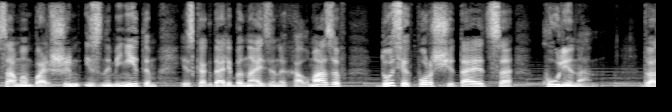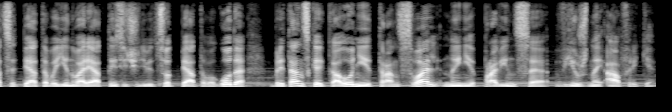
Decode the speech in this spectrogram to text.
Самым большим и знаменитым из когда-либо найденных алмазов до сих пор считается Кулинан. 25 января 1905 года в британской колонии Трансваль, ныне провинция в Южной Африке,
